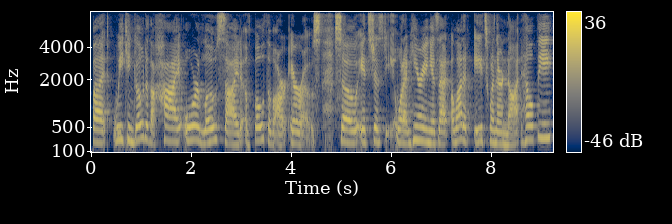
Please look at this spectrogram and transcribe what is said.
but we can go to the high or low side of both of our arrows. So it's just what I'm hearing is that a lot of eights, when they're not healthy,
